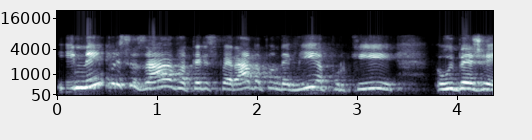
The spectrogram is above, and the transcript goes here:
E nem precisava ter esperado a pandemia, porque o IBGE,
